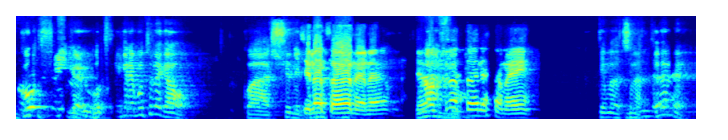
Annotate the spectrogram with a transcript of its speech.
Goldfinger. Goldfinger é muito legal. Com a Shirley Tina. Turner, né? Tem a Ah, Tina Turner também. tema da Tina Turner.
